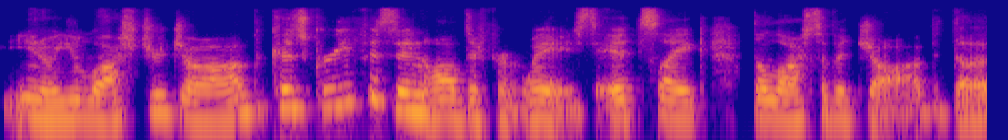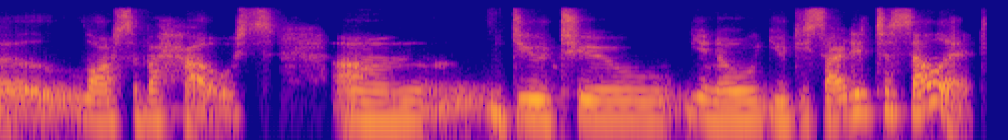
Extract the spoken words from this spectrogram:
you know you lost your job because grief is in all different ways it's like the loss of a job the loss of a house um, due to you know you decided to sell it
